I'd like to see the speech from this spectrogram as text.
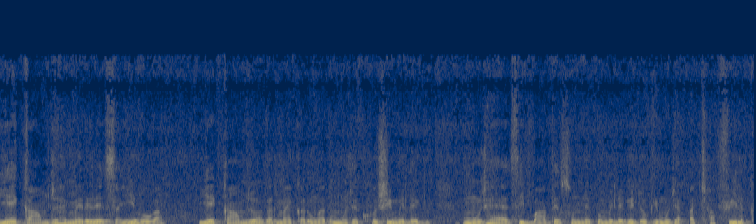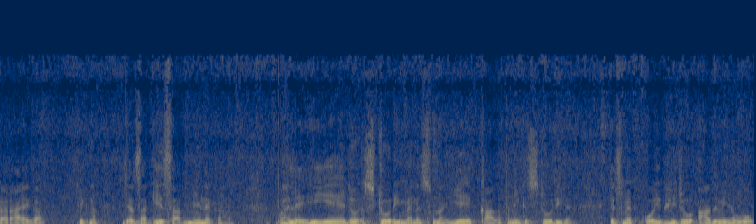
ये काम जो है मेरे लिए सही होगा। ये काम जो अगर मैं करूँगा तो मुझे खुशी मिलेगी। मुझे ऐसी बातें सुनने को मिलेगी जो कि मुझे अच्छा फील कराएगा। ठीक ना? जैसा कि इस आदमी ने कहा। भले ही ये जो स्टोरी मैंने सुना, ये एक काल्पनिक स्टोरी है। इसमें कोई भी जो आदमी है वो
